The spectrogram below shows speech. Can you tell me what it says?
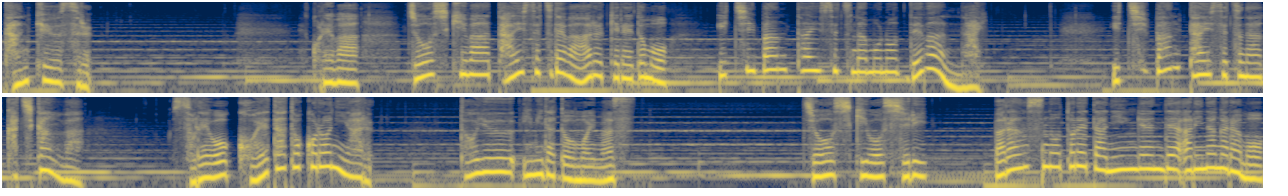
探求する。これは常識は大切ではあるけれども一番大切なものではない。一番大切な価値観はそれを超えたところにある。という意味だと思います。常識を知りバランスの取れた人間でありながらも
